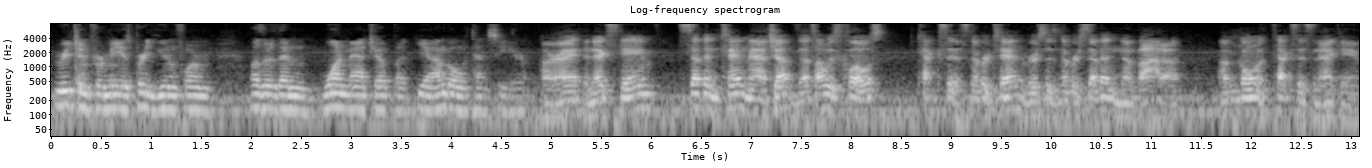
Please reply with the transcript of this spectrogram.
region for me is pretty uniform, other than one matchup, but yeah, I'm going with Tennessee here. All right, the next game 7 10 matchup. That's always close. Texas, number 10 versus number 7, Nevada. I'm going with Texas in that game.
